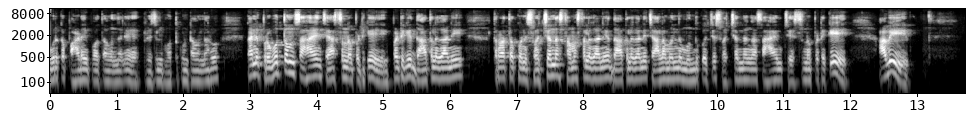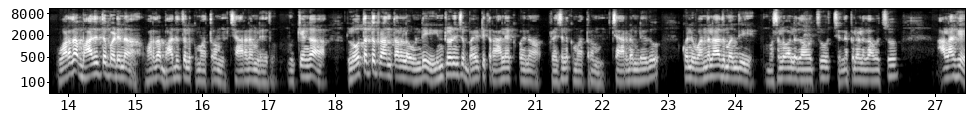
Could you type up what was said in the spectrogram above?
ఊరిక పాడైపోతా ఉందనే ప్రజలు మొత్తుకుంటా ఉన్నారు. కానీ ప్రభుత్వం సహాయం చేస్తున్నప్పటికీ ఇప్పటికీ దాతలు కానీ తర్వాత కొన్ని స్వచ్ఛంద సంస్థలు కానీ దాతలు కానీ చాలామంది ముందుకు వచ్చి స్వచ్ఛందంగా సహాయం చేస్తున్నప్పటికీ అవి వరద బాధితపడిన వరద బాధితులకు మాత్రం చేరడం లేదు. ముఖ్యంగా లోతట్టు ప్రాంతాలలో ఉండి ఇంట్లో నుంచి బయటికి రాలేకపోయిన ప్రజలకు మాత్రం చేరడం లేదు. కొన్ని వందలాది మంది ముసలి వాళ్ళు కావచ్చు చిన్నపిల్లలు కావచ్చు అలాగే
